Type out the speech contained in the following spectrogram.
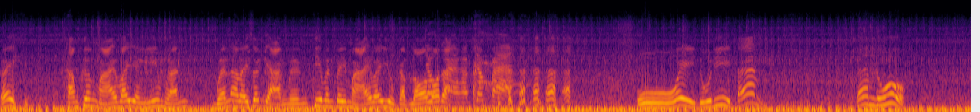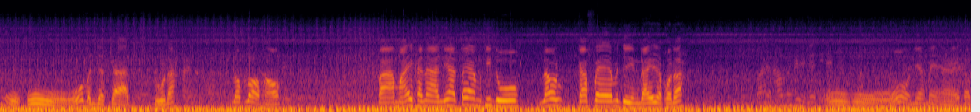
เฮ้ยทำเครื่องหมายไว้อย่างนี้เหมือน เหมือนอะไรสักอย่างหนึ่งที่มันไปหมายไว้อยู่กับล้อรถเจ้าอะแปะครับเจ้าแปะโอ้ยดูดิแต้มแต้มดู โอ้โห บรรยากาศดูนะ รอบๆเขาป่าไม้ขนาดเนี้ยแต้มคิดดู แล้วกาแฟมันจะอย่างไรเนี่ยพอนะไปเอาเลยพี่เดี๋ยวนี้โอ้โหเนี่ยไม่อายครับ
